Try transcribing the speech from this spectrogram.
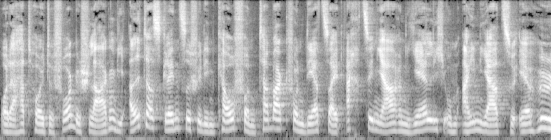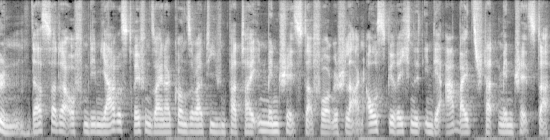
oder hat heute vorgeschlagen, die Altersgrenze für den Kauf von Tabak von derzeit 18 Jahren jährlich um ein Jahr zu erhöhen. Das hat er auf dem Jahrestreffen seiner konservativen Partei in Manchester vorgeschlagen, ausgerechnet in der Arbeitsstadt Manchester.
